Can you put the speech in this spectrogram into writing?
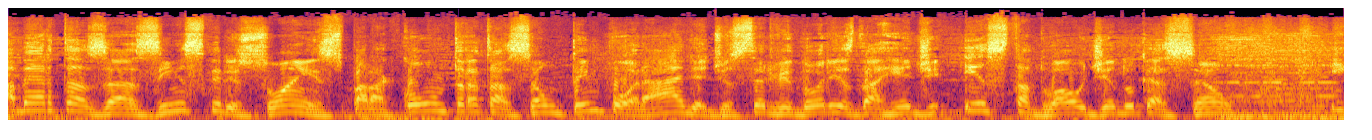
Abertas as inscrições para a contratação temporária de servidores da rede estadual de educação. E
